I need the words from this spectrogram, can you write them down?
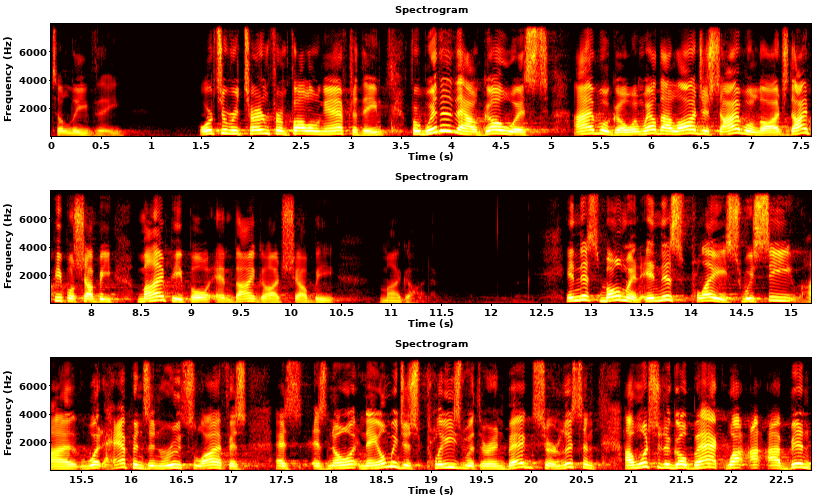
to leave thee or to return from following after thee. For whither thou goest, I will go, and where thou lodgest, I will lodge. Thy people shall be my people, and thy God shall be my God. In this moment, in this place, we see uh, what happens in Ruth's life as, as, as Naomi just pleads with her and begs her, Listen, I want you to go back. Well, I, have been,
